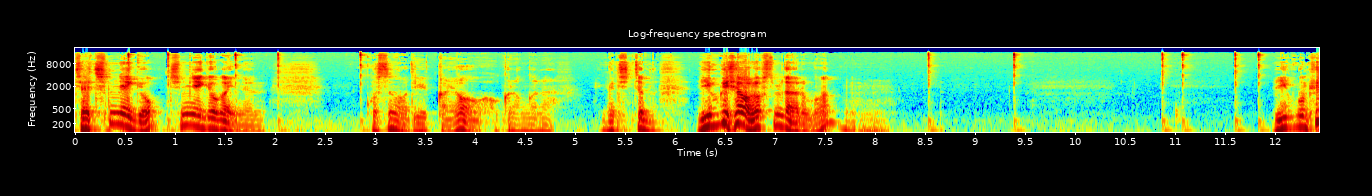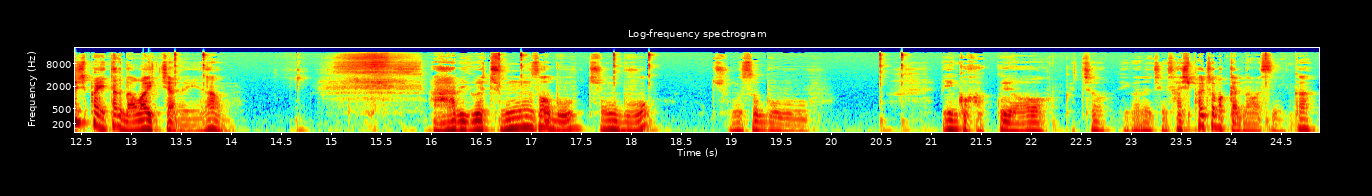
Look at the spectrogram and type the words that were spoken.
제 침례교 침례교가 있는 곳은 어디일까요? 어, 그런 거는 이거 진짜 미국이 제일 어렵습니다, 여러분. 음. 미국은 표지판이 딱 나와 있지 않은 이상 아 미국의 중서부 중부 중서부 인 것 같고요 그쵸 이거는 지금 48초밖에 안 남았으니까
